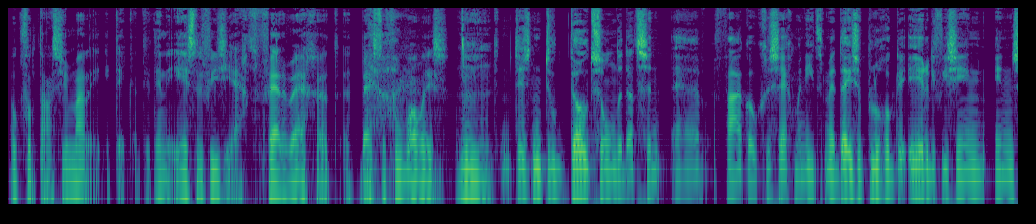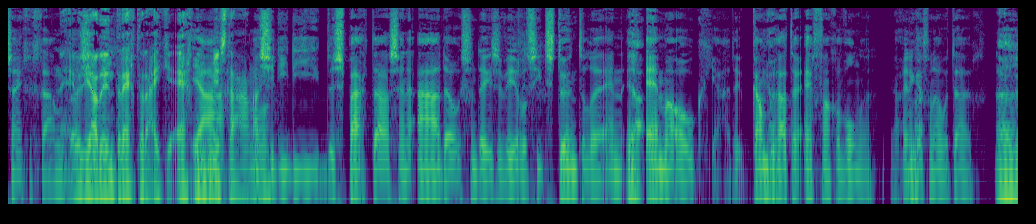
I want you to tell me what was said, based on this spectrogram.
ook fantastisch. Maar ik denk dat dit in de eerste divisie echt verreweg het, het beste voetbal is. Het is natuurlijk doodzonde dat ze, eh, vaak ook gezegd, maar niet met deze ploeg ook de eredivisie in, in zijn gegaan. Nee, die hadden in het rechterrijtje echt Ja, niet misstaan hoor. Als je die, die, de Sparta's en de ADO's van deze wereld ziet stuntelen en, en Ja. Emmen ook. Ja, de Cambuur Ja. had er echt van gewonnen. Daar ben ik maar- ervan overtuigd. Nou,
